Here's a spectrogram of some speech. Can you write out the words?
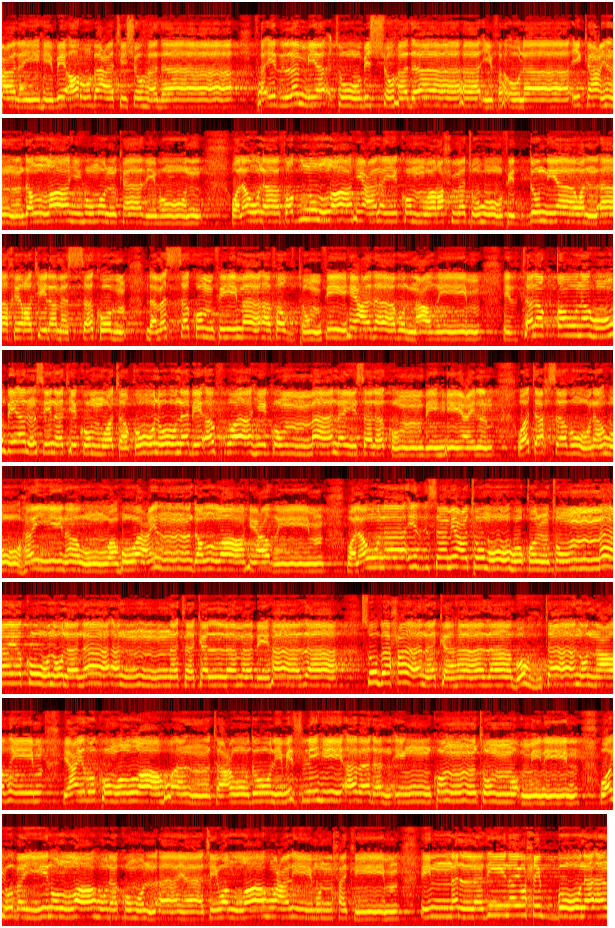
عليه بأربعة شهداء فإذ لم يأتوا بالشهداء فأولئك عند الله هم الكاذبون ولولا فضل الله عليكم ورحمته في الدنيا والآخرة لمسكم لمسكم فيما أفضتم فيه عذاب عظيم. إذ تلقونه بألسنتكم وتقولون بأفواهكم ما ليس لكم به علم وتحسبونه هينا وهو عند الله عظيم. ولولا إذ سمعتموه قلتم ما يكون لنا أن نتكلم بهذا سبحانك هذا بهتان عظيم. يعظكم الله أن تعودوا لمثله أبدا إن كنتم مؤمنين. ويبين الله لكم الآيات والله عليم حكيم. إن الذين يحبون أن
